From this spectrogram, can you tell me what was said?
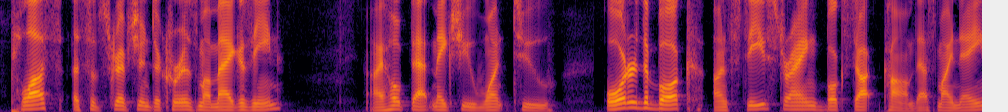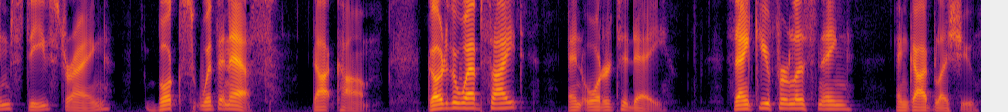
plus a subscription to Charisma Magazine. I hope that makes you want to order the book on stevestrangbooks.com. That's my name, Steve Strang, books with an S.com. Go to the website and order today. Thank you for listening, and God bless you.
